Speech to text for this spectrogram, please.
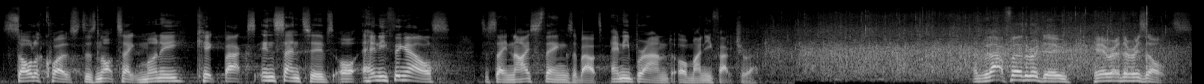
Solar Quotes does not take money, kickbacks, incentives, or anything else to say nice things about any brand or manufacturer. And without further ado, here are the results.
